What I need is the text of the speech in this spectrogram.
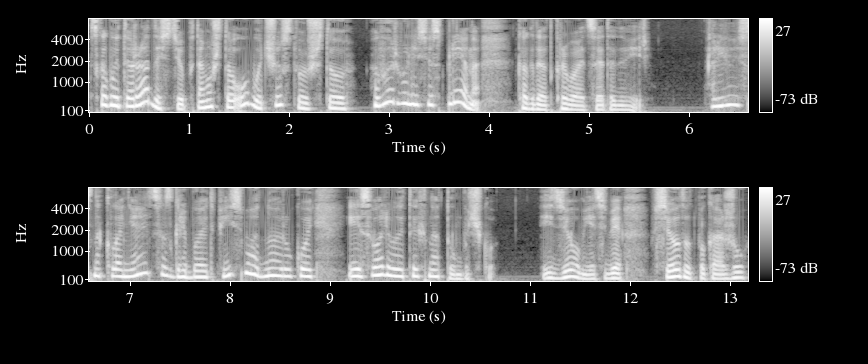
с какой-то радостью, потому что оба чувствуют, что вырвались из плена, когда открывается эта дверь. Льюис наклоняется, сгребает письма одной рукой и сваливает их на тумбочку. «Идем, я тебе все тут покажу».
